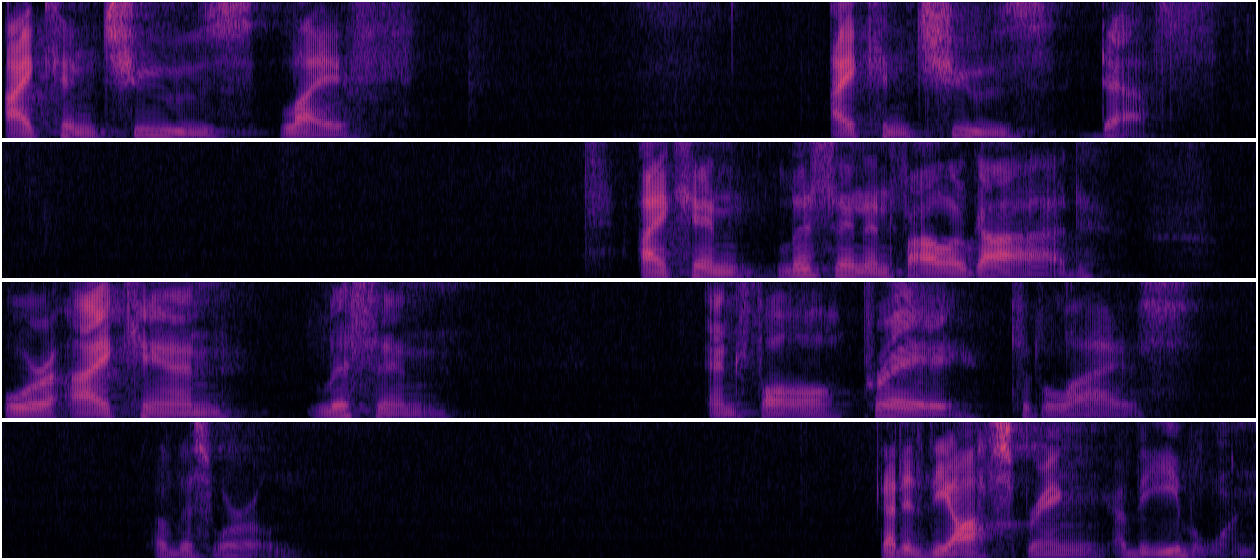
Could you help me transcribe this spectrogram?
I can choose life, I can choose death. I can listen and follow God, or I can listen and fall prey to the lies of this world. That is the offspring of the evil one.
